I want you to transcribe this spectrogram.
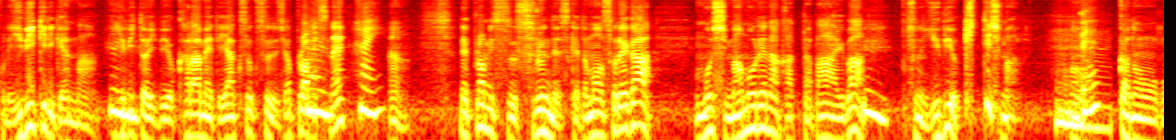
この指切り玄満、指と指を絡めて約束するでしょ？プロミスね。うんはいうん。で、プロミスするんですけども、それが、もし守れなかった場合は、んその指を切ってしまう。うんえ？あの、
